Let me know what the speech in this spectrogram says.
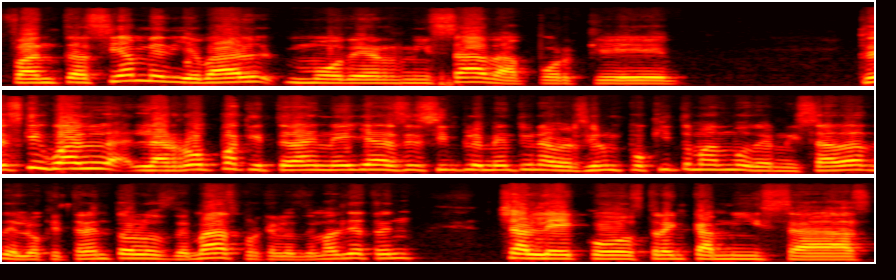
fantasía medieval modernizada, porque pues, es que igual la ropa que traen ellas es simplemente una versión un poquito más modernizada de lo que traen todos los demás, porque los demás ya traen chalecos, traen camisas,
